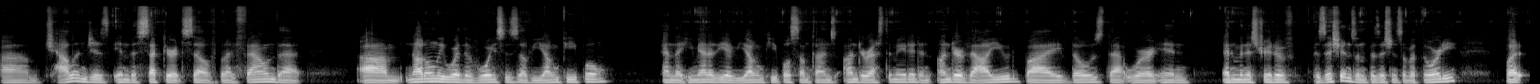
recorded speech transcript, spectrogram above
um, challenges in the sector itself, but I found that um, not only were the voices of young people and the humanity of young people sometimes underestimated and undervalued by those that were in administrative positions and positions of authority, but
